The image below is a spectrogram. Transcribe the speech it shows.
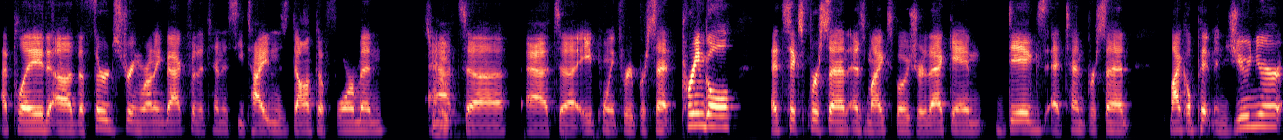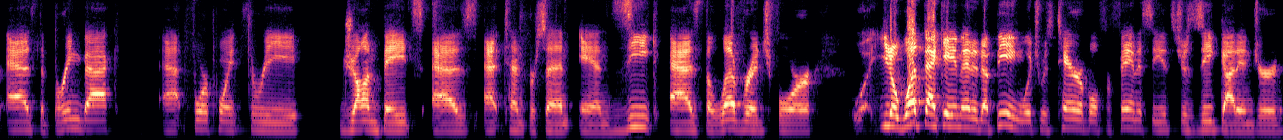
I played uh the third string running back for the Tennessee Titans, D'Onta Foreman at uh, at uh, 8.3%. Pringle at 6% as my exposure to that game. Diggs at 10%. Michael Pittman Jr. as the bring back at 4.3. John Bates as at 10% and Zeke as the leverage for you know what that game ended up being, which was terrible for fantasy. It's just Zeke got injured.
